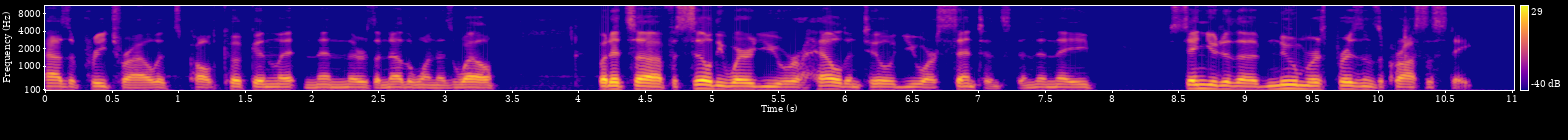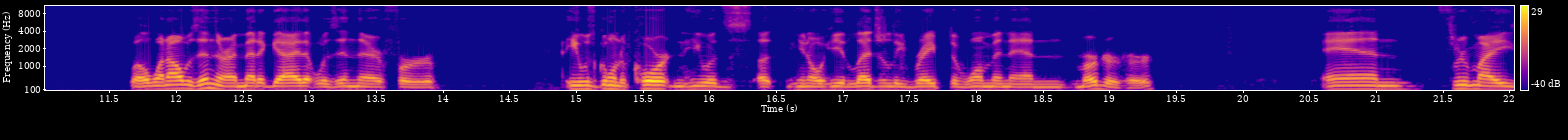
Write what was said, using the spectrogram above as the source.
has a pretrial. It's called Cook Inlet, and then there's another one as well. But it's a facility where you are held until you are sentenced, and then they send you to the numerous prisons across the state. Well, when I was in there, I met a guy that was in there for he was going to court and he was uh, you know he allegedly raped a woman and murdered her and through my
